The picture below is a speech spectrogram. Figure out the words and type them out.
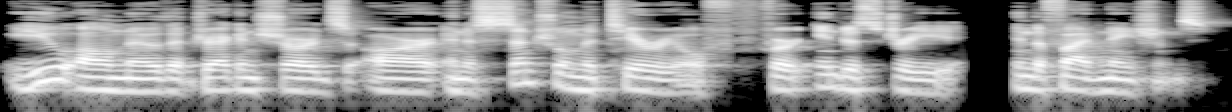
You all know that dragon shards are an essential material for industry in the Five Nations.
